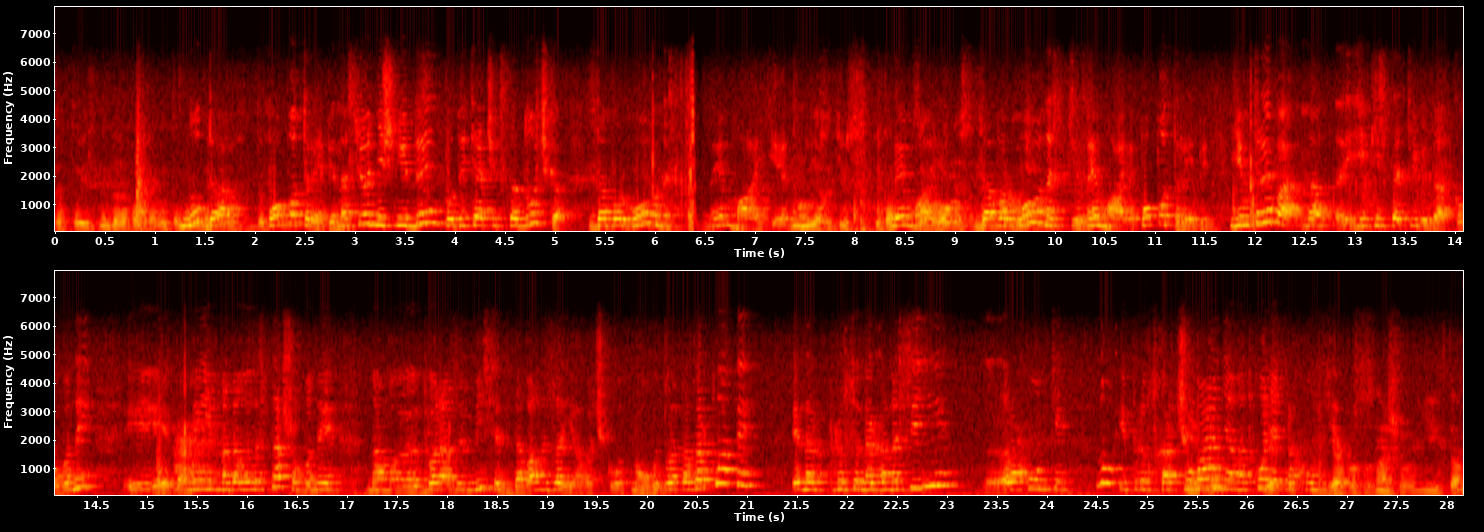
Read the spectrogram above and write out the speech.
Тобто їх не було потреби, тому Ну так, по потребі. На сьогоднішній день по дитячих садочках заборгованості немає. Ну, я хотів спитати, Немає. заборгованості немає? Заборгованості немає по потребі. Їм треба на е, якісь статті видатків. Вони і це, ми їм надали листа, щоб вони нам е, два рази в місяць давали заявочку. От, ну, виплата зарплати, енер- плюс енергоносії, рахунки, ну і плюс харчування, надходять я, рахунки. Я просто знаю, що у них там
